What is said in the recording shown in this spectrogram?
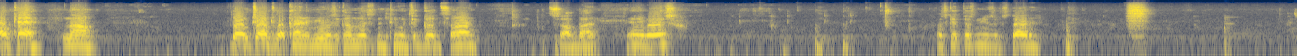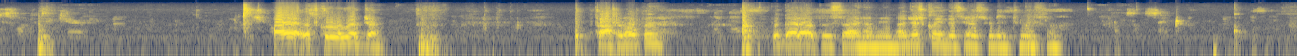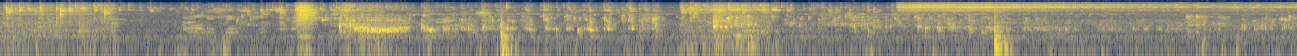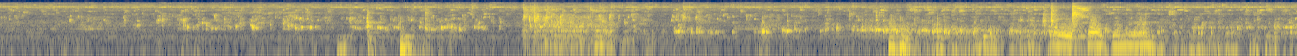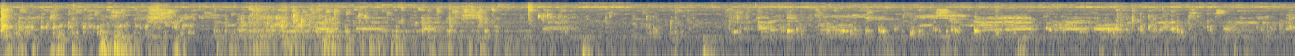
Okay, now don't judge what kind of music I'm listening to. It's a good song. So, but anyways, let's get this music started. I just wanted to take care of you. All right, let's clean the rib jug. Pop it open. Put that out to the side. I mean, I just cleaned this yesterday too, so. Salt in there.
